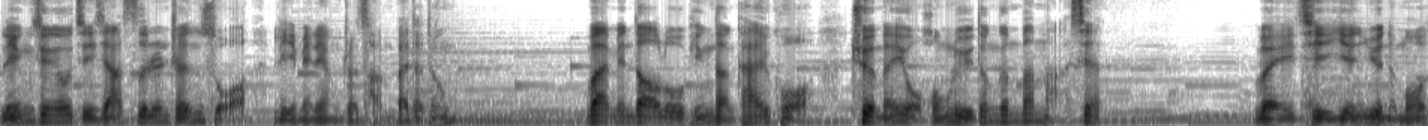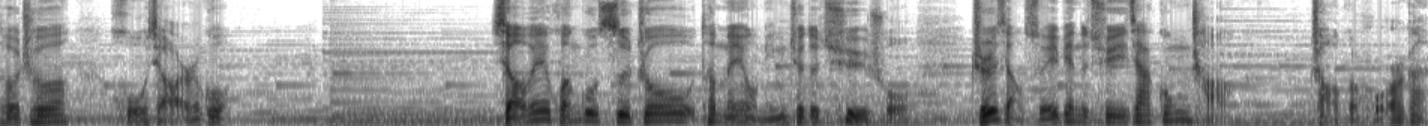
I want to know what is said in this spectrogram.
零星有几家私人诊所，里面亮着惨白的灯。外面道路平坦开阔，却没有红绿灯跟斑马线。尾气氤氲的摩托车呼啸而过。小薇环顾四周，她没有明确的去处，只想随便的去一家工厂，找个活干。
